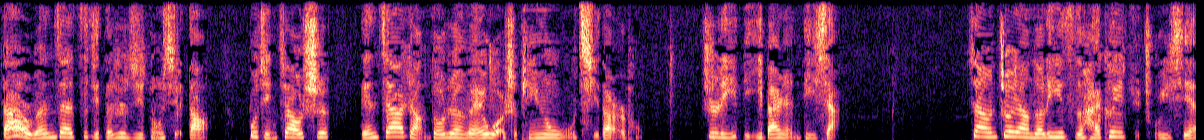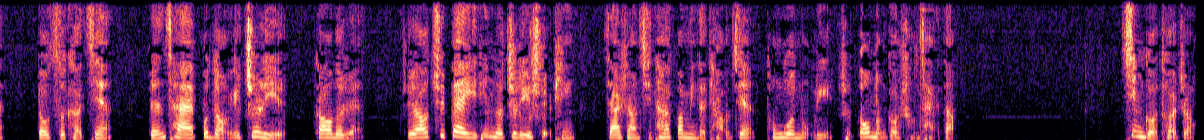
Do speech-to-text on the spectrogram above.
达尔文在自己的日记中写道：“不仅教师，连家长都认为我是平庸无奇的儿童，智力比一般人低下。”像这样的例子还可以举出一些。由此可见，人才不等于智力高的人，只要具备一定的智力水平，加上其他方面的条件，通过努力是都能够成才的。性格特征，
